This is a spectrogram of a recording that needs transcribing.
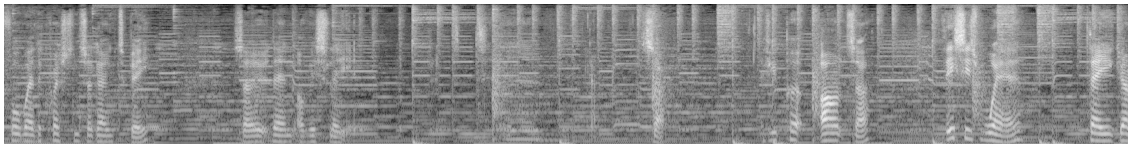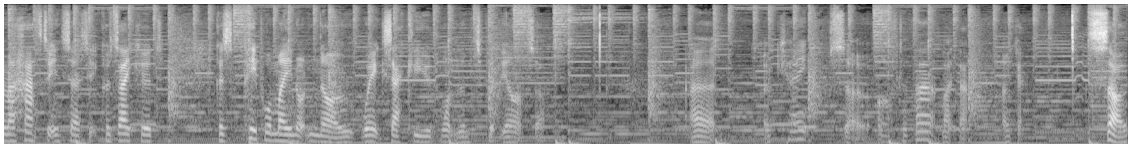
for where the questions are going to be. So then obviously, so if you put answer, this is where they're gonna have to insert it because they could, because people may not know where exactly you'd want them to put the answer. Uh, okay, so after that, like that. Okay, so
